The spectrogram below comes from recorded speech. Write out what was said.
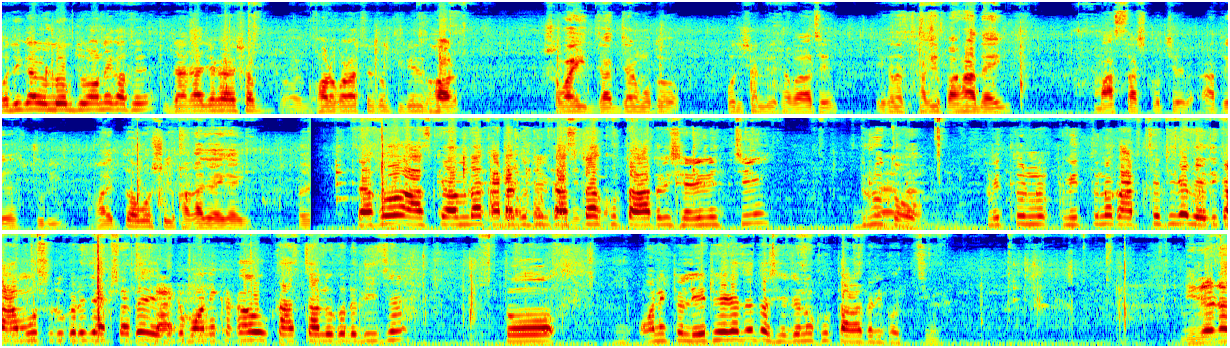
ওদিকে লোকজন অনেক আছে জায়গায় জায়গায় সব ঘর করা আছে টিনের ঘর। সবাই যার যার মতো পজিশন নিয়ে সবাই আছে। এখানে থাকে পাহারা দেয়। মাছ চাষ করছে রাতে চুরি। হয়তো অবশ্যই ফাঁকা জায়গায়। দেখো, আজকে আমরা কাটাকুটির কাজটা খুব তাড়াতাড়ি সেরে নিচ্ছি। দ্রুত। মৃত্যু মৃত্যুনো কাটছে, ঠিক আছে? এদিকে আমও শুরু করেছে একসাথে। এদিকে বনি কাকাও কাজ চালু করে দিয়েছে। তো অনেকটা লেট হয়ে গেছে, তো সেজন্য খুব তাড়াতাড়ি করছি। ভিডিওটা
